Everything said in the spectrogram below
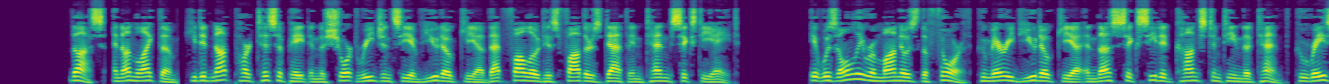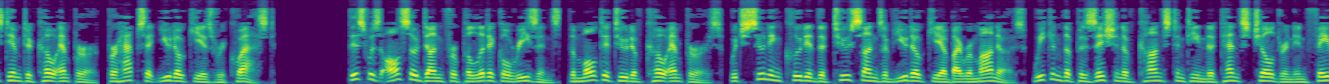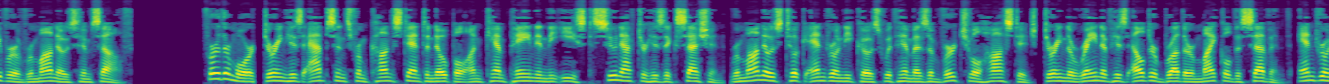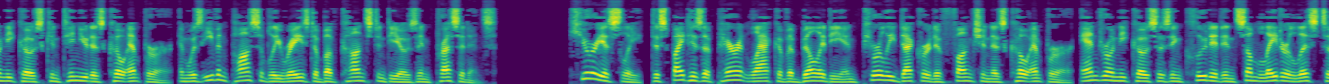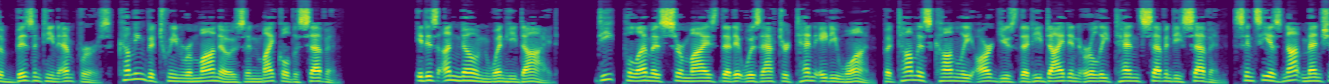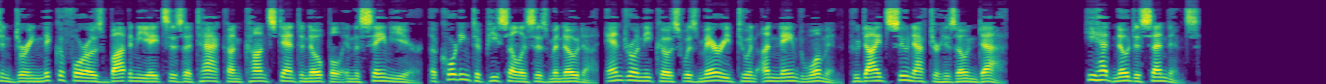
Thus, and unlike them, he did not participate in the short regency of Eudokia that followed his father's death in 1068. It was only Romanos IV, who married Eudokia and thus succeeded Constantine X, who raised him to co-emperor, perhaps at Eudokia's request. This was also done for political reasons. The multitude of co-emperors, which soon included the two sons of Eudokia by Romanos, weakened the position of Constantine X's children in favor of Romanos himself. Furthermore, during his absence from Constantinople on campaign in the east soon after his accession, Romanos took Andronikos with him as a virtual hostage. During the reign of his elder brother Michael VII, Andronikos continued as co-emperor, and was even possibly raised above Constantios in precedence. Curiously, despite his apparent lack of ability and purely decorative function as co-emperor, Andronikos is included in some later lists of Byzantine emperors, coming between Romanos and Michael VII. It is unknown when he died. D. Polemis surmised that it was after 1081, but Thomas Conley argues that he died in early 1077, since he is not mentioned during Nikephoros Botaniates' attack on Constantinople in the same year. According to Psellos's Monody, Andronikos was married to an unnamed woman, who died soon after his own death. He had no descendants.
